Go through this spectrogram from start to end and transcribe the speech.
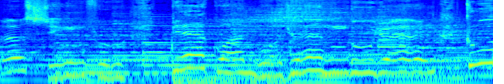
的幸福，别管我愿不愿，孤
